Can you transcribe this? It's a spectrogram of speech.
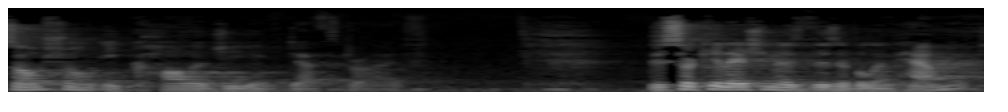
social ecology of death drive. This circulation is visible in Hamlet,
